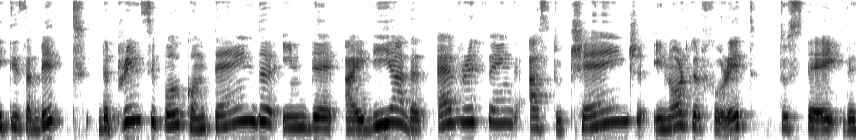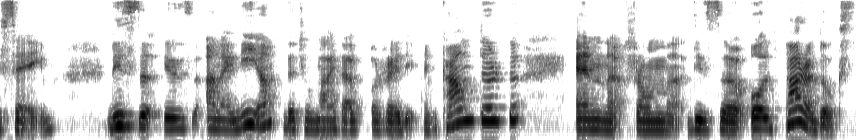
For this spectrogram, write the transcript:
It is a bit the principle contained in the idea that everything has to change in order for it to stay the same. This is an idea that you might have already encountered, and from this uh, old paradox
